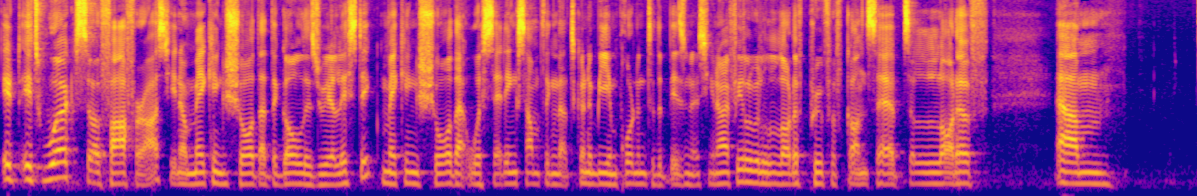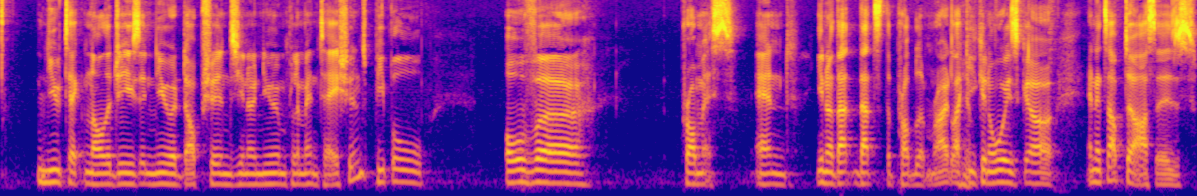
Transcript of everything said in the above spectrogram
it, it's worked so far for us, you know, making sure that the goal is realistic, making sure that we're setting something that's going to be important to the business. You know, I feel with a lot of proof of concepts, a lot of, um, new technologies and new adoptions, you know, new implementations, people over promise and you know that that's the problem right? Like yep. you can always go and it's up to us as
